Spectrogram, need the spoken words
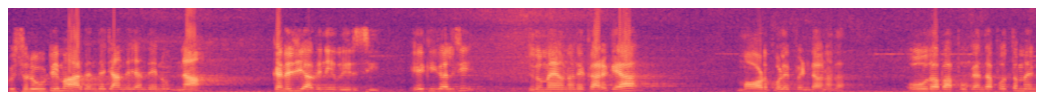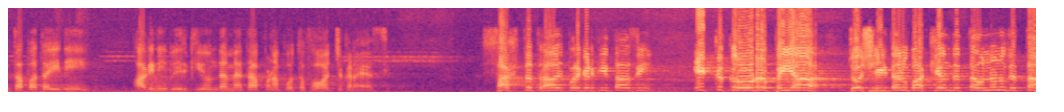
ਕੋਈ ਸਲੂਟ ਹੀ ਮਾਰ ਦਿੰਦੇ ਜਾਂਦੇ ਜਾਂਦੇ ਨੂੰ, ਨਾ। ਕਹਿੰਦੇ ਜੀ, ਅਗਨੀਵੀਰ ਸੀ। ਇਹ ਕੀ ਗੱਲ ਜੀ? ਜਦੋਂ ਮੈਂ ਉਹਨਾਂ ਦੇ ਘਰ ਗਿਆ, ਮੌੜ ਕੋਲੇ ਪਿੰਡ ਆ ਉਹਨਾਂ ਦਾ। ਉਹ ਉਹਦਾ ਬਾਪੂ ਕਹਿੰਦਾ, ਪੁੱਤ, ਮੈਨੂੰ ਤਾਂ ਪਤਾ ਹੀ ਨਹੀਂ, ਅਗਨੀਵੀਰ ਕੀ ਹੁੰਦਾ, ਮੈਂ ਤਾਂ ਆਪਣਾ ਪੁੱਤ ਫੌਜ ਚ ਕਰਾਇਆ ਸੀ। ਸਖਤ ਇਤਰਾਜ਼ ਪ੍ਰਗਟ ਕੀਤਾ ਸੀ। 1 ਕਰੋੜ ਰੁਪਈਆ ਜੋ ਸ਼ਹੀਦਾਂ ਨੂੰ ਬਾਕੀਆਂ ਨੂੰ ਦਿੱਤਾ, ਉਹਨਾਂ ਨੂੰ ਦਿੱਤਾ,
